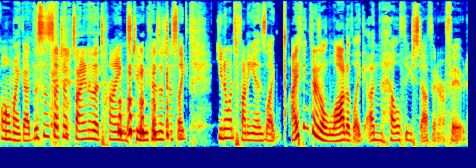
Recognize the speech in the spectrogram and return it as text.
Oh my god, this is such a sign of the times too, because it's just like, you know what's funny is like I think there's a lot of like unhealthy stuff in our food.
